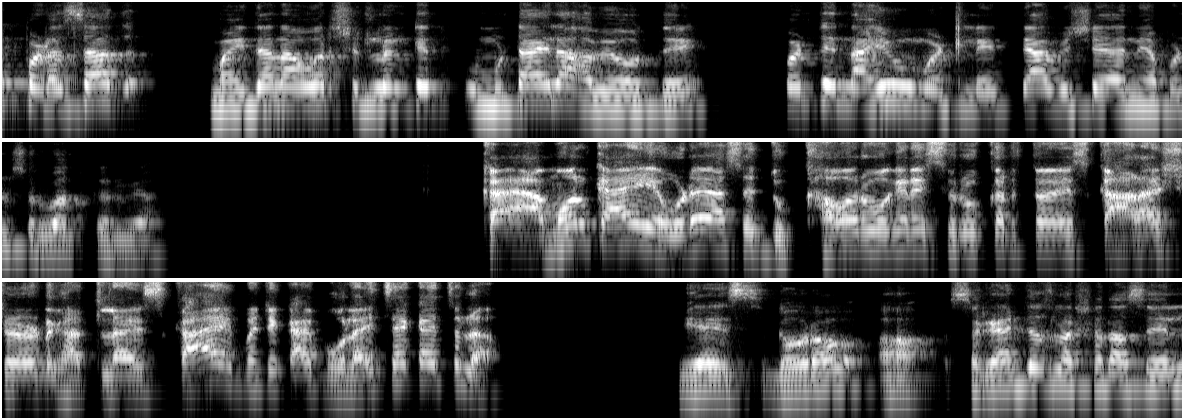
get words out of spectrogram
पडसाद मैदानावर श्रीलंकेत उमटायला हवे होते पण ते नाही उमटले. त्या विषयाने आपण सुरुवात करूया. काय अमोल काय एवढं असं दुःखावर वगैरे सुरू करतोयस? काळा शर्ट घातलायस? काय? म्हणजे काय बोलायचंय काय तुला? येस गौरव सगळ्यांच्याच लक्षात असेल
